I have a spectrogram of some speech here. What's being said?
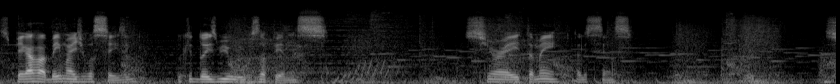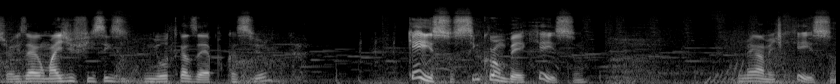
Esperava bem mais de vocês, hein? Do que dois mil urros apenas. O senhor aí também? Dá licença. Os senhores eram mais difíceis em outras épocas, viu? Que isso? Synchron B, que isso? Primeiramente, que que é isso?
